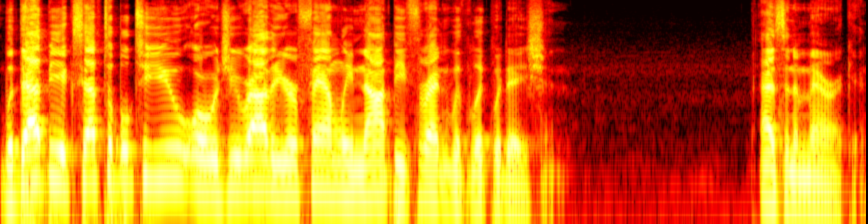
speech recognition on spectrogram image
Would that be acceptable to you, or would you rather your family not be threatened with liquidation as an American?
